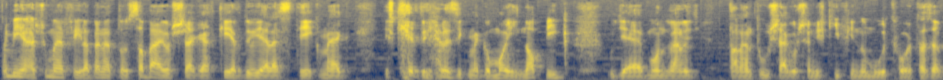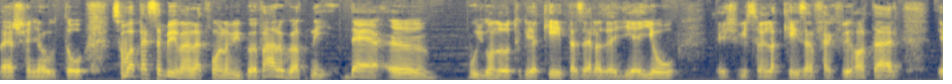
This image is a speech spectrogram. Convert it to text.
Mihály Schumer féle Benetton szabályosságát kérdőjelezték meg, és kérdőjelezik meg a mai napig, ugye mondván, hogy talán túlságosan is kifinomult volt az a versenyautó. Szóval persze bőven lett volna miből válogatni, de ö, úgy gondoltuk, hogy a 2000 az egy ilyen jó és viszonylag kézenfekvő határ, ö,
